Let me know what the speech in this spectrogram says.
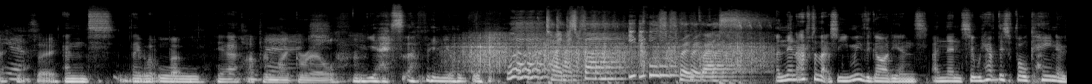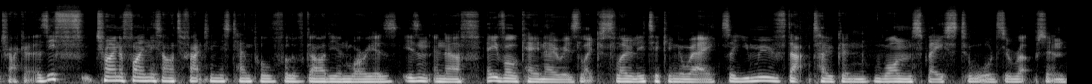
I Yeah. think so. And they were But- all, yeah. Up in my grill. Yes, up in your grill. Work times fun equals progress. And then after that, so you move the Guardians, and then so we have this volcano tracker. As if trying to find this artifact in this temple full of Guardian warriors isn't enough, a volcano is like slowly ticking away. So you move that token one space towards eruption.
